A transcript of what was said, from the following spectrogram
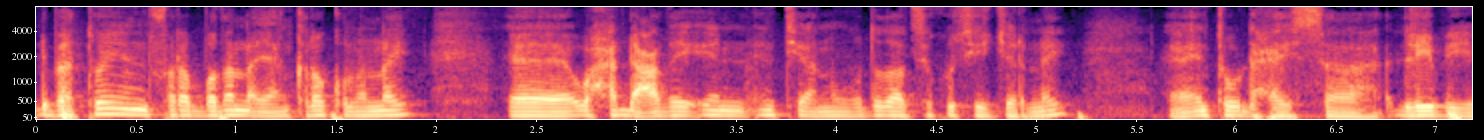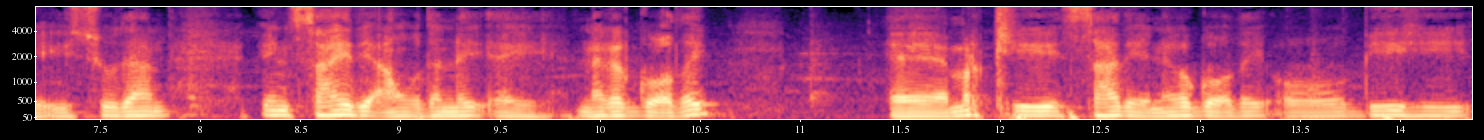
Dhibaatooyin fara badan ayaan kala kulanay waxaa dhacday in intii aanu wadadaasi ku sii jirnay inta udhexeysa libiya iyo suudaan in sahadii aan wadanay ay naga go-day. Markii sahadii ay naga go-day oo biyihii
